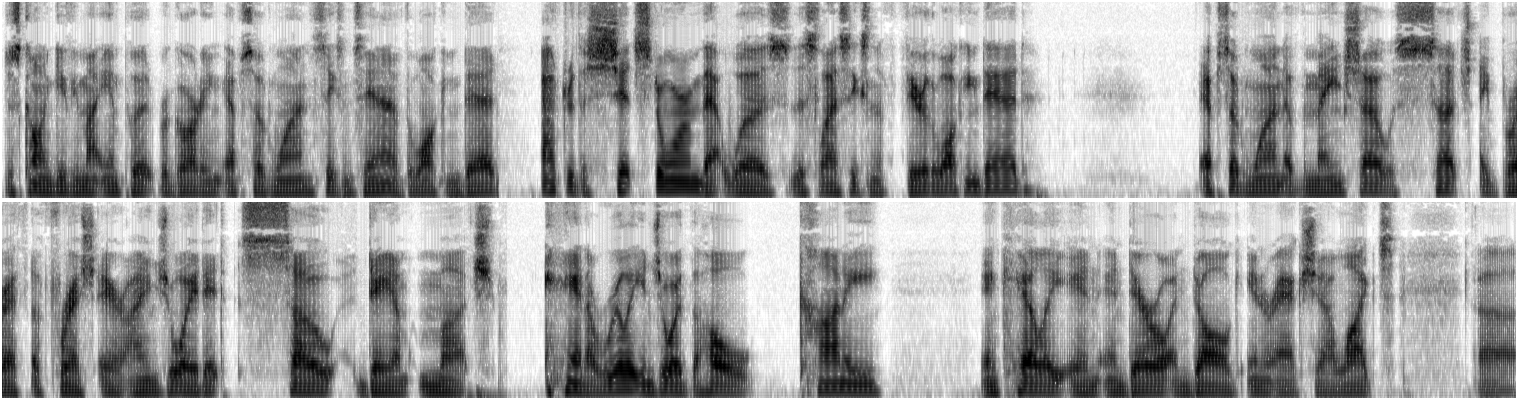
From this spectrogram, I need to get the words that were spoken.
Just calling to give you my input regarding episode 1, season 10 of The Walking Dead. After the shitstorm that was this last season of Fear of the Walking Dead, episode 1 of the main show was such a breath of fresh air. I enjoyed it so damn much. And I really enjoyed the whole Connie and Kelly and, and Daryl and Dog interaction. I liked uh,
